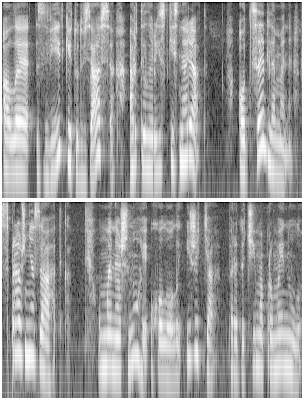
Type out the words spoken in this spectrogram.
Але звідки тут взявся артилерійський снаряд? Оце для мене справжня загадка. У мене аж ноги охололи і життя перед очима промайнуло.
